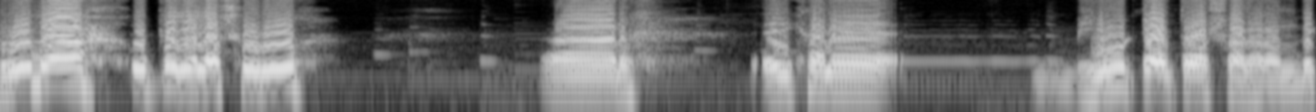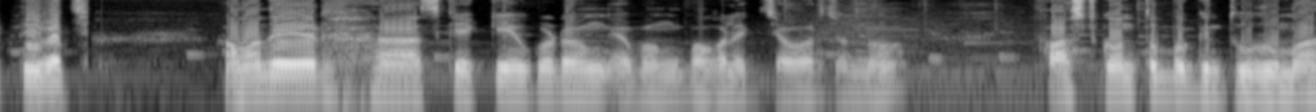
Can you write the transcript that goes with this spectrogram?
রুমা উপজেলা শুরু। আর এইখানে ভিউটা তো অসাধারণ, দেখতেই পাচ্ছি। আমাদের আজকে কেউকডং এবং বগালেক যাওয়ার জন্য ফার্স্ট গন্তব্য কিন্তু রুমা।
